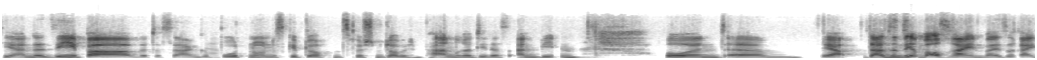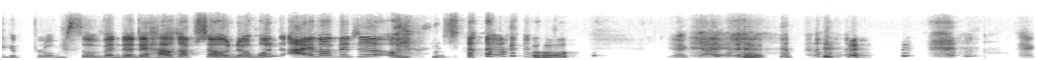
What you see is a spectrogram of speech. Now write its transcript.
hier an der Seebar wird das ja angeboten und es gibt auch inzwischen, glaube ich, ein paar andere, die das anbieten. Und ähm, ja, da sind sie aber auch reihenweise reingeplumpst. So, wenn der, der herabschauende Hund einmal bitte und Oh, Ja, geil. Sehr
